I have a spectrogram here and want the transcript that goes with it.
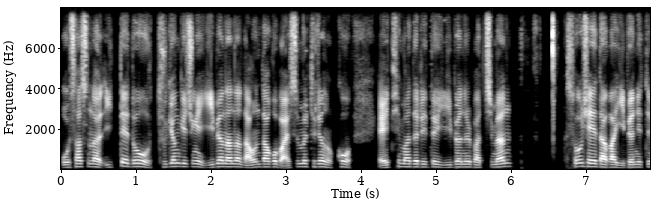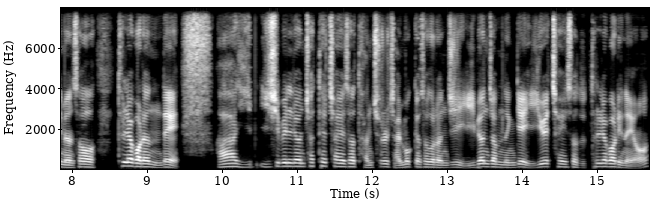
오사수나 이때도 두 경기 중에 이변 하나 나온다고 말씀을 드려놓고 에이티 마드리드 이변을 봤지만 소시에다가 이변이 뜨면서 틀려버렸는데 아 21년 첫 회차에서 단추를 잘못 껴서 그런지 이변 잡는 게 2회차에서도 틀려버리네요.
